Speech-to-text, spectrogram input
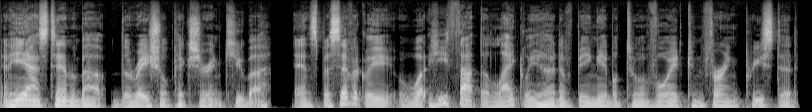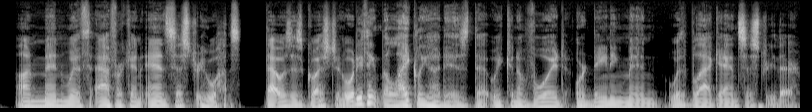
and he asked him about the racial picture in Cuba and specifically what he thought the likelihood of being able to avoid conferring priesthood on men with African ancestry was. That was his question. What do you think the likelihood is that we can avoid ordaining men with black ancestry there?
